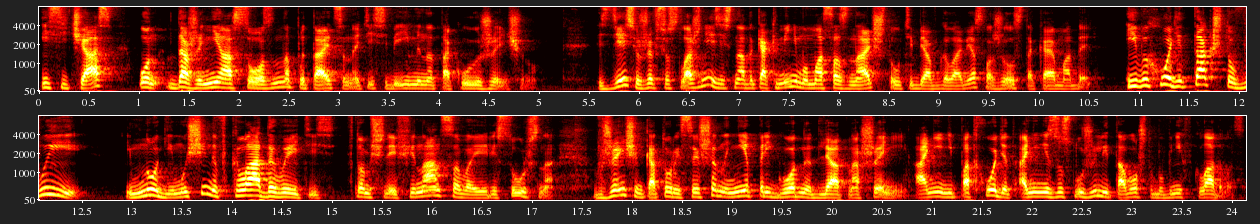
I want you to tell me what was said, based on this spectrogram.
и сейчас он даже неосознанно пытается найти себе именно такую женщину. Здесь уже все сложнее, здесь надо как минимум осознать, что у тебя в голове сложилась такая модель. И выходит так, что вы и многие мужчины вкладываетесь, в том числе финансово, и ресурсно, в женщин, которые совершенно непригодны для отношений. Они не подходят, они не заслужили того, чтобы в них вкладываться.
